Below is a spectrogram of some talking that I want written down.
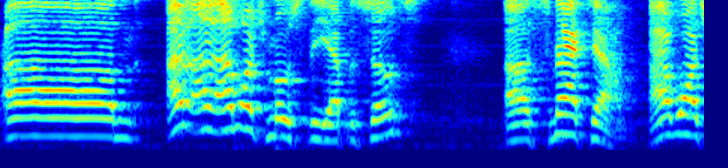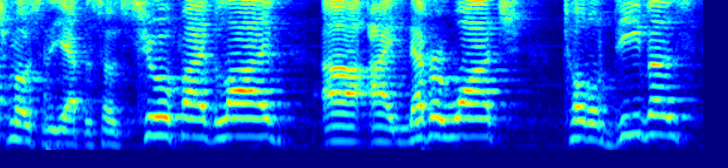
Um, I, I, I watch most of the episodes. Uh, SmackDown. I watch most of the episodes. 205 Live. Uh, I never watch. Total Divas,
